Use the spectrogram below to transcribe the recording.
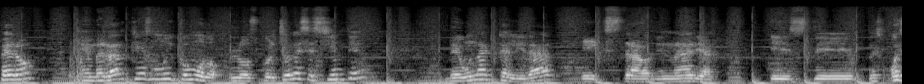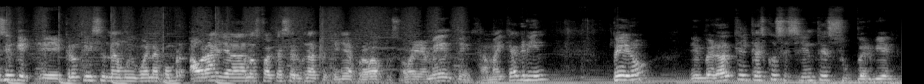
Pero en verdad que es muy cómodo. Los colchones se sienten de una calidad extraordinaria. Este, les puedo decir que creo que hice una muy buena compra. Ahora ya nada nos falta hacer una pequeña prueba, pues obviamente en Jamaica Green. Pero en verdad que el casco se siente súper bien.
